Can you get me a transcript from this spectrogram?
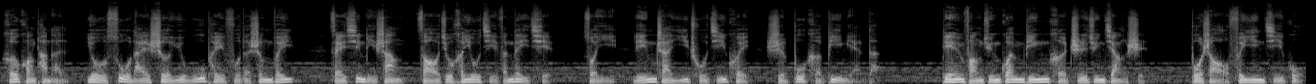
何况他们又素来慑于吴佩孚的声威，在心理上早就很有几分内怯，所以临战一触即溃是不可避免的。边防军官兵和直军将士不少非因疾故，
